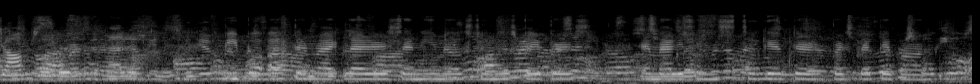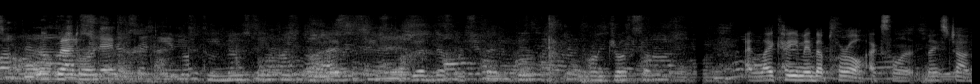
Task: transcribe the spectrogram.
jobs. People often write letters and emails to newspapers and magazines to give their perspective on local stores. To newspapers and magazines to give their perspective on. I like how you made that plural. Excellent. Nice job.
